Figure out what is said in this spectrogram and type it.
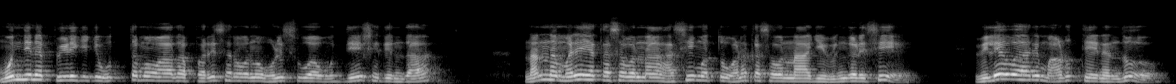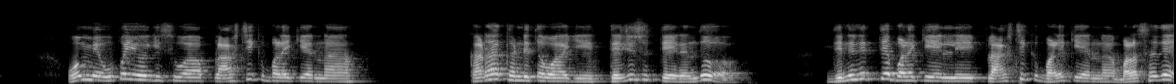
ಮುಂದಿನ ಪೀಳಿಗೆಗೆ ಉತ್ತಮವಾದ ಪರಿಸರವನ್ನು ಉಳಿಸುವ ಉದ್ದೇಶದಿಂದ ನನ್ನ ಮನೆಯ ಕಸವನ್ನು, ಹಸಿ ಮತ್ತು ಒಣ ಕಸವನ್ನಾಗಿ ವಿಂಗಡಿಸಿ ವಿಲೇವಾರಿ ಮಾಡುತ್ತೇನೆಂದು ಒಮ್ಮೆ ಉಪಯೋಗಿಸುವ ಪ್ಲಾಸ್ಟಿಕ್ ಬಳಕೆಯನ್ನ ಕಡಖಂಡಿತವಾಗಿ ತ್ಯಜಿಸುತ್ತೇನೆಂದು ದಿನನಿತ್ಯ ಬಳಕೆಯಲ್ಲಿ ಪ್ಲಾಸ್ಟಿಕ್ ಬಳಕೆಯನ್ನು ಬಳಸದೆ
